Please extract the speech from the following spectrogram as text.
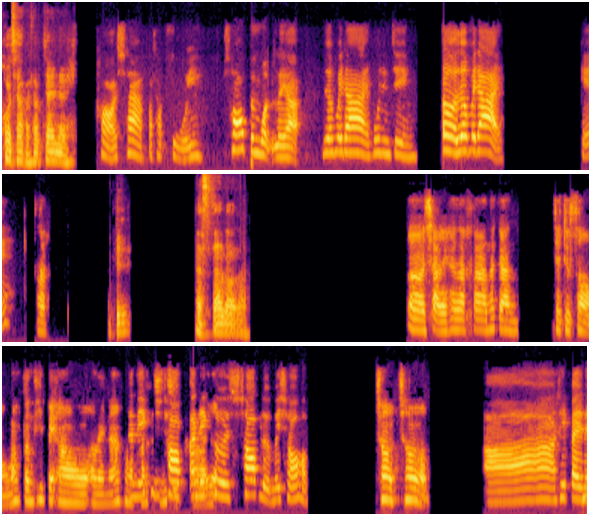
ขอชาประทับใจหน่อย ขอฉากประทับหูยชอบไปหมดเลยอะเลือกไม่ได้พูดจริง ๆ เออ เลือกไม่ได้โอเคโอเคอัสตาร์ลล่ะเอ่อฉากในธนาคารละกันเจ็ดจุดสองเนาะตอนที่ไปเอาอะไรนะของอันนี้พักคือชิ้นชอบสุดท้ายอันนี้คือชอบหรือไม่ชอบ ชอบชอบอ๋อที่ไปใน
